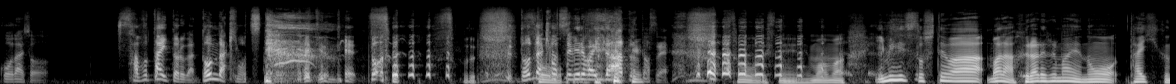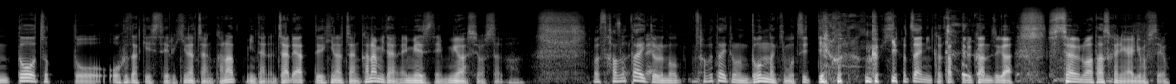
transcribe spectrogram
こうなんでしょう。サブタイトルがどんな気持ちって書いてるんで どどんな気持ちで見ればいいんだって言ってますね。そうですね。まあまあイメージとしてはまだ振られる前の大輝くんとちょっとおふざけしてるひなちゃんかなみたいなじゃれ合ってるひなちゃんかなみたいなイメージで見はしましたが、まあ、サブタイトルの、ね、サブタイトルのどんな気持ちっていうのがなんかひなちゃんにかかってる感じがしちゃうのは確かにありましたよ。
